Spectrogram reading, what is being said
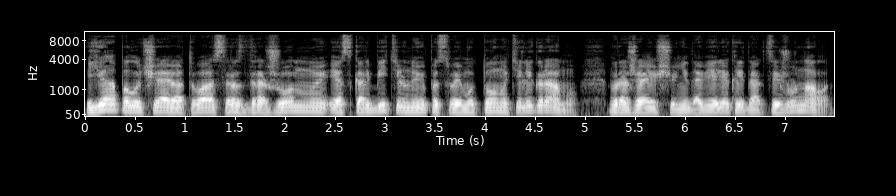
я получаю от вас раздраженную и оскорбительную по своему тону телеграмму, выражающую недоверие к редакции журнала.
